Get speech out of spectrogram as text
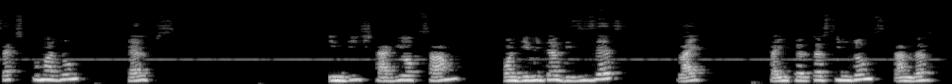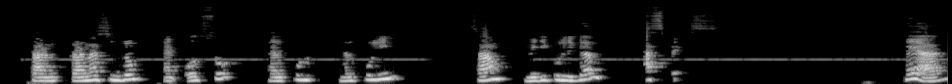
sex chromosome helps in the study of some congenital diseases like Klinefelter syndrome, Turner syndrome and also helpful, in some medical legal aspects. Here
